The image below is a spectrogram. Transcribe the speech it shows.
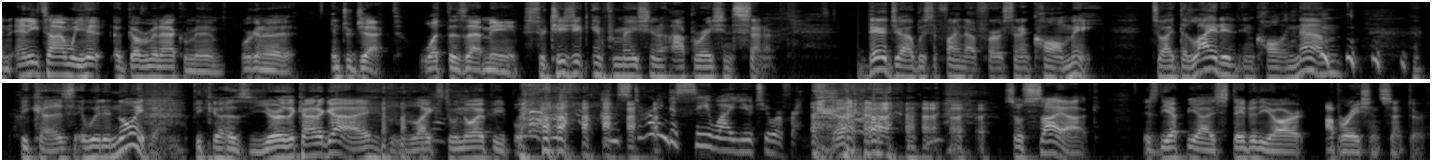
And anytime we hit a government acronym, we're going to interject. What does that mean? Strategic Information Operations Center. Their job was to find out first and then call me. So I delighted in calling them because it would annoy them. Because you're the kind of guy who likes to annoy people. I'm starting to see why you two are friends. so, SIOC is the FBI's state of the art operations center,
